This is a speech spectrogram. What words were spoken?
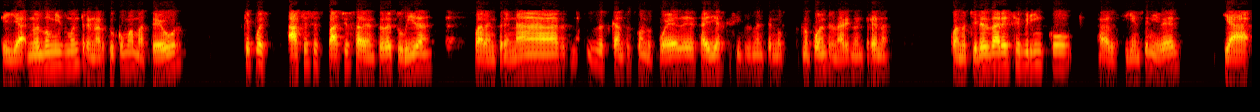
que ya no es lo mismo entrenar tú como amateur, que pues haces espacios adentro de tu vida, para entrenar, pues, descansas cuando puedes, hay días que simplemente no, no puedo entrenar y no entrenas. Cuando quieres dar ese brinco al siguiente nivel, ya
